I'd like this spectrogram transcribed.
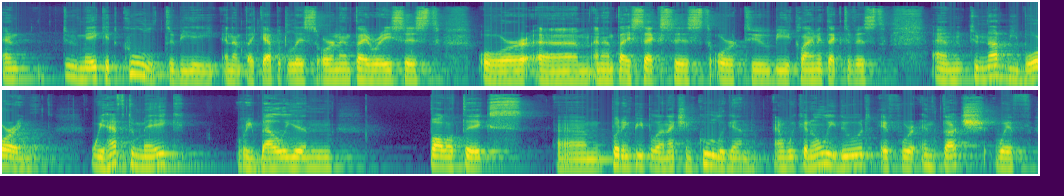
and to make it cool to be an anti-capitalist or an anti-racist or um, an anti-sexist or to be a climate activist and to not be boring we have to make rebellion politics um, putting people in action cool again. And we can only do it if we're in touch with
